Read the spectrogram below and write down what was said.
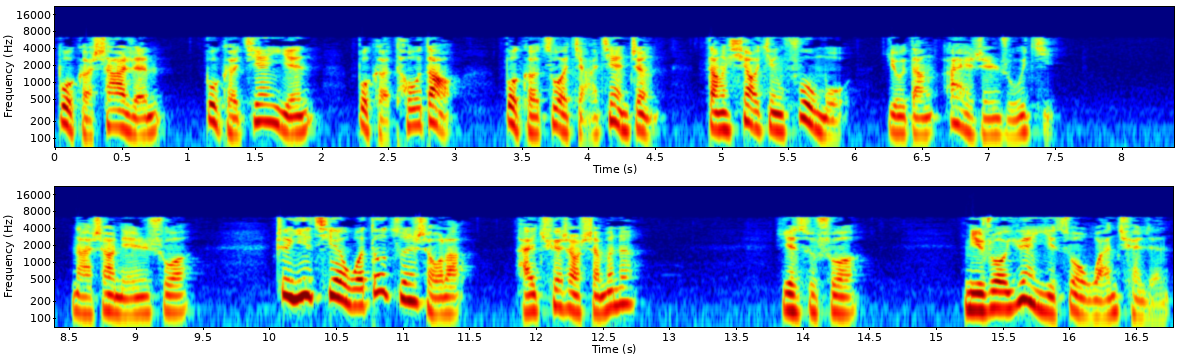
不可杀人，不可奸淫，不可偷盗，不可作假见证，当孝敬父母，又当爱人如己。”那少年人说：“这一切我都遵守了，还缺少什么呢？”耶稣说：“你若愿意做完全人，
